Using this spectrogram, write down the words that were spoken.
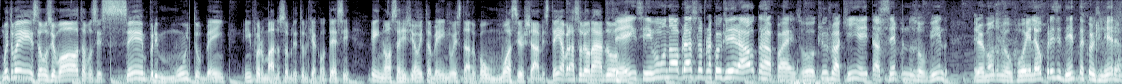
Muito bem, estamos de volta. Você sempre muito bem informado sobre tudo que acontece em nossa região e também no estado com o Moacir Chaves. Tem abraço, Leonardo? Tem sim. Vamos mandar um abraço lá pra Cordilheira Alta, rapaz. O Crio Joaquim aí tá sempre nos ouvindo. Ele é irmão do meu avô, ele é o presidente da Cordilheira.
